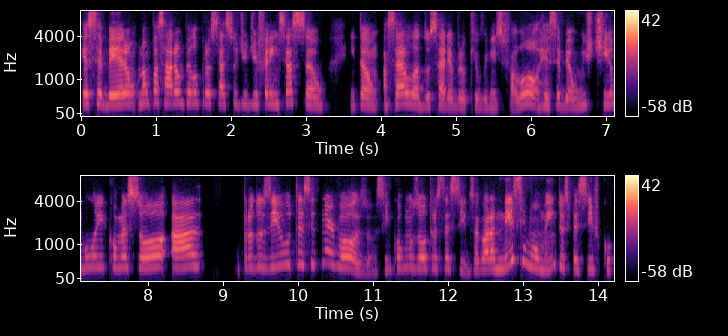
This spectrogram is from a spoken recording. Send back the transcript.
receberam, não passaram pelo processo de diferenciação. Então, a célula do cérebro que o Vinícius falou recebeu um estímulo e começou a produzir o tecido nervoso, assim como os outros tecidos. Agora, nesse momento específico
